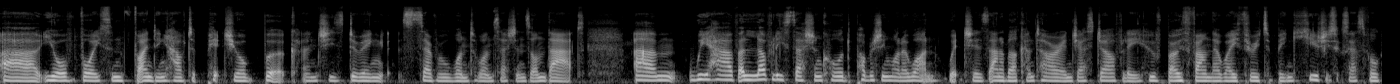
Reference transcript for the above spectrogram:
uh, your voice and finding how to pitch your book. And she's doing several one to one sessions on that. Um, we have a lovely session called Publishing 101, which is Annabel Kantaria and Jess Jarlvi, who've both found their way through to being hugely successful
